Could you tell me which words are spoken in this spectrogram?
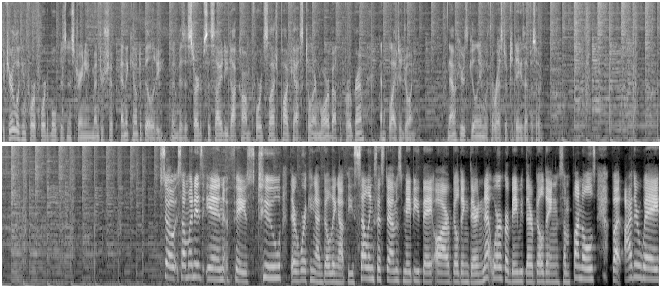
If you're looking for affordable business training, mentorship, and accountability, then visit startupsociety.com forward slash podcast to learn more about the program and apply to join. Now, here's Gillian with the rest of today's episode. Someone is in phase two. They're working on building out these selling systems. Maybe they are building their network, or maybe they're building some funnels. But either way,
